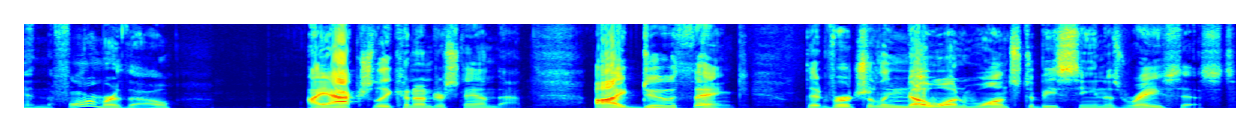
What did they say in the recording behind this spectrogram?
In the former, though, I actually can understand that. I do think that virtually no one wants to be seen as racist.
